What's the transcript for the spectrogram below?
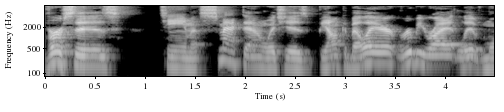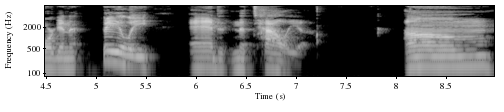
versus Team SmackDown, which is Bianca Belair, Ruby Riott, Liv Morgan, Bayley, and Natalya. Um,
